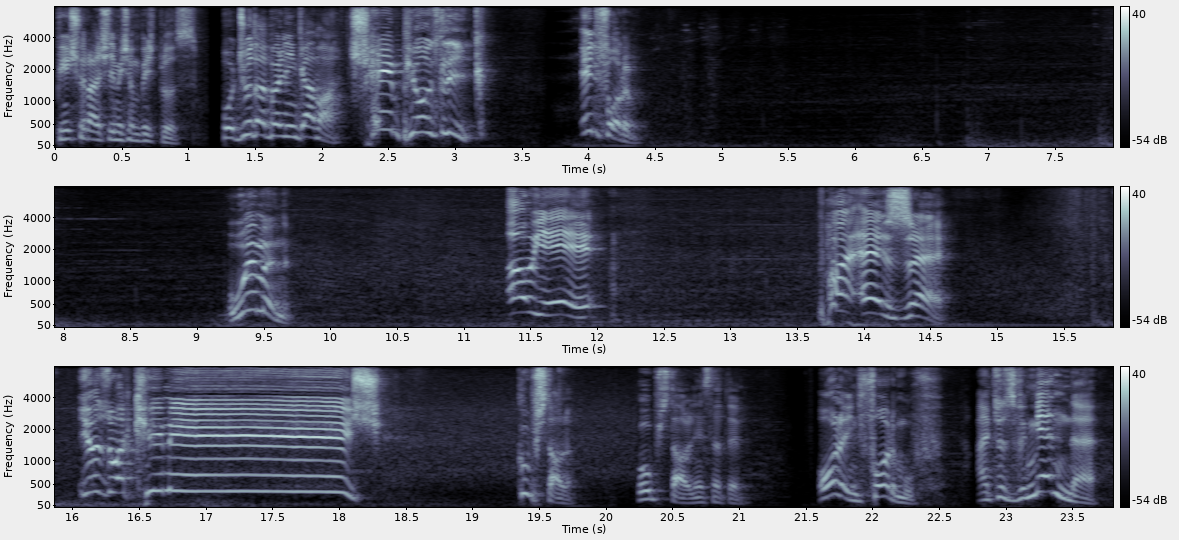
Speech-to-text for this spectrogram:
5 razy 75+. Plus. Po Juda Bellingama, Champions League! Inform! Women! Oh yeah! PSG! Jozua Kimmich! Kupsztal. Kupsztal, niestety. Ole informów. Ale to jest wymienne.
